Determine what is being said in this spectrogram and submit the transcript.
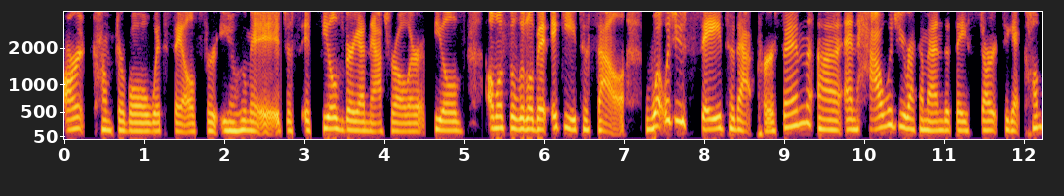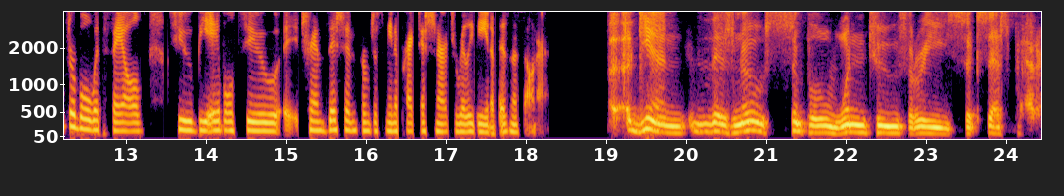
aren't comfortable with sales for you know whom it, it, just it feels very unnatural or it feels almost a little bit icky to sell. What would you say to that person uh, and how would you recommend that they start to get comfortable with sales to be able to uh, transition from just being a practitioner to really being a business owner? Again there's no simple one two three success pattern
